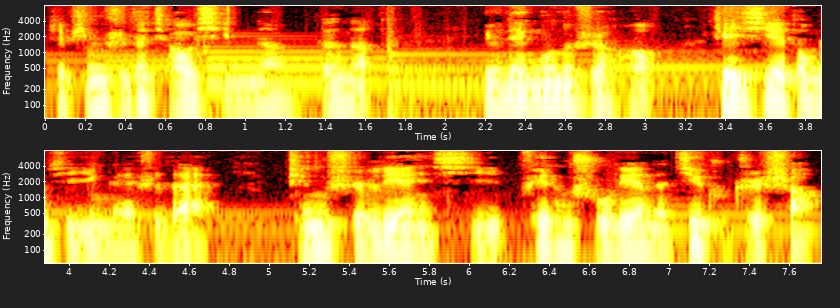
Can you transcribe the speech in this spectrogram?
这平时的调形啊，等等，因为练功的时候，这些东西应该是在平时练习非常熟练的基础之上，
